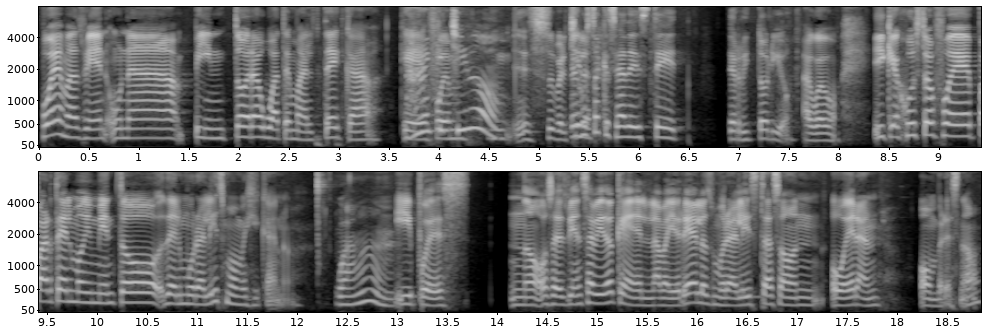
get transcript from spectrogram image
fue más bien una pintora guatemalteca que Ay, qué fue chido. es súper Me chido. gusta que sea de este territorio. A huevo. Y que justo fue parte del movimiento del muralismo mexicano. Wow. Y pues, no, o sea, es bien sabido que la mayoría de los muralistas son o eran hombres, ¿no?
